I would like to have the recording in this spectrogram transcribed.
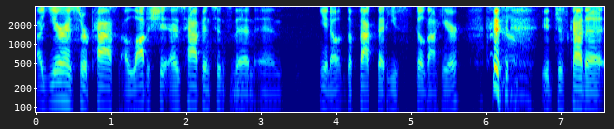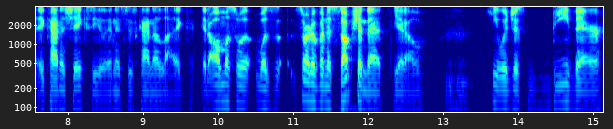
a year has surpassed. A lot of shit has happened since then, and you know the fact that he's still not here, it just kind of it kind of shakes you, and it's just kind of like it almost wa- was sort of an assumption that you know he would just be there,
